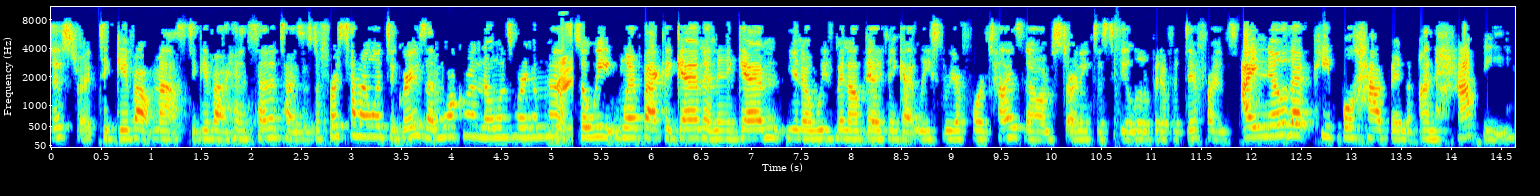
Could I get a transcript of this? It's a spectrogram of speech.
district to give out masks, to give out hand sanitizers. The first time I went to Gravesend, I walk around, no one's wearing a mask. Right. So we went back again and again. You know, we've been out there, I think, at least three or four times now. I'm starting to see a little bit of a difference. I know that people have been unhappy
